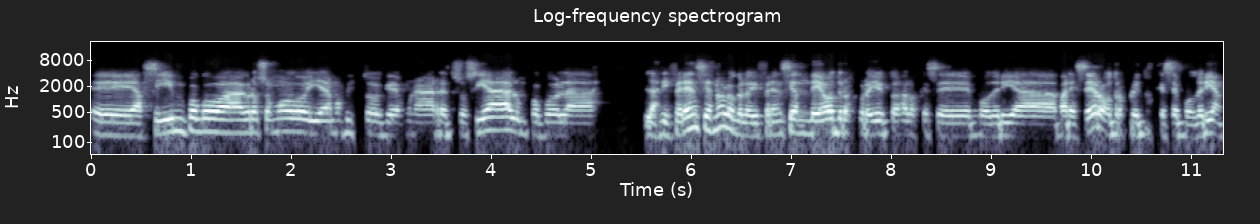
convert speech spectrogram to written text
eh, así un poco a grosso modo, ya hemos visto que es una red social, un poco la, las diferencias, ¿no? Lo que lo diferencian de otros proyectos a los que se podría parecer, o otros proyectos que se podrían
